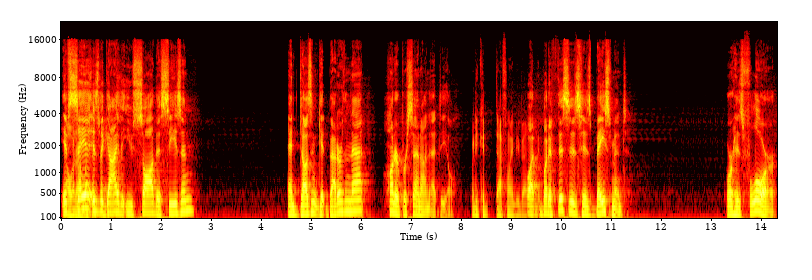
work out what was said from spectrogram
If Seiya is the guy that you saw this season and doesn't get better than that, 100% on that deal. but he could definitely be better. But but if this is his basement or his floor,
